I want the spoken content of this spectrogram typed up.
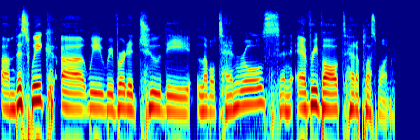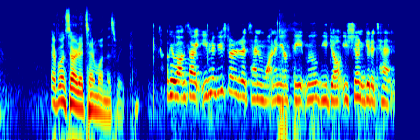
Um, this week, uh, we reverted to the level 10 rules, and every vault had a plus one. Everyone started at 10 1 this week. Okay, well, I'm sorry. Even if you started at 10-1 and your feet move, you don't. You shouldn't get a 10.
